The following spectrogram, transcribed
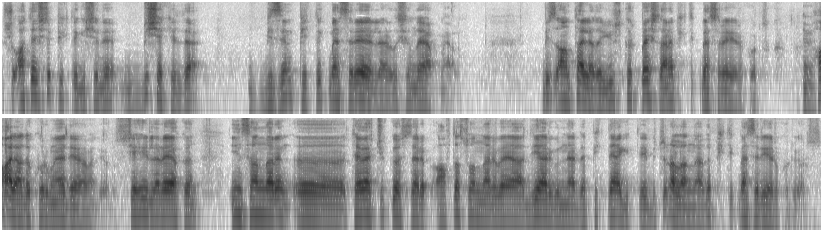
şu ateşli piknik işini bir şekilde bizim piknik mesire yerleri dışında yapmayalım. Biz Antalya'da 145 tane piknik mesire yeri kurduk. Evet. Hala da kurmaya devam ediyoruz. Şehirlere yakın insanların e, teveccüh gösterip hafta sonları veya diğer günlerde pikniğe gittiği bütün alanlarda piknik mesire yeri kuruyoruz.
